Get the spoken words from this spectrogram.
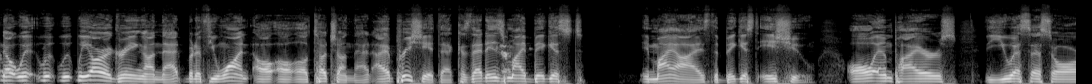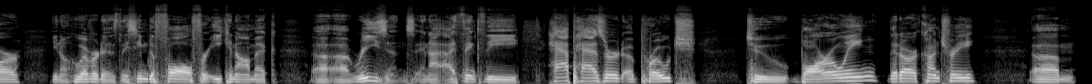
no. We, we, we, are agreeing on that, but if you want, I'll, I'll, I'll touch on that. I appreciate that because that is yeah. my biggest, in my eyes, the biggest issue. All empires, the USSR, you know, whoever it is, they seem to fall for economic uh, uh, reasons, and I, I think the haphazard approach to borrowing that our country. Um,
